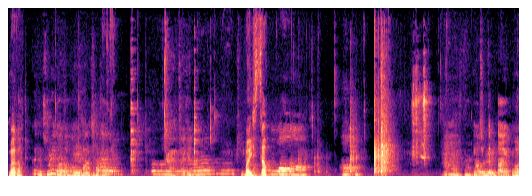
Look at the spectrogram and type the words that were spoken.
맞아. 그냥 줄에 가서 배만 찾아. 자기야. 맛있어? 우와. 맛있겠다, 이거.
